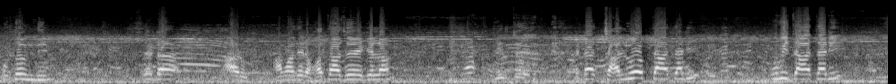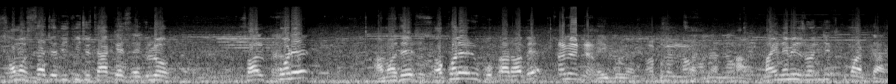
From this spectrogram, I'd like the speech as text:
প্রথম দিন। সেটা আর আমাদের হতাশ হয়ে গেলাম। কিন্তু এটা চালু হোক তাড়াতাড়ি খুবই তাড়াতাড়ি। সমস্যা যদি কিছু থাকে সেগুলো সলভ করে আমাদের সকলের উপকার হবে। My name? Is Ranjit Kumar Das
